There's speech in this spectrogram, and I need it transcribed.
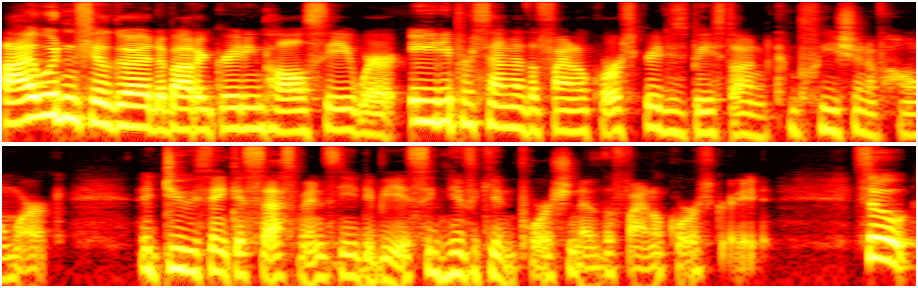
I wouldn't feel good about a grading policy where 80% of the final course grade is based on completion of homework. I do think assessments need to be a significant portion of the final course grade. So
